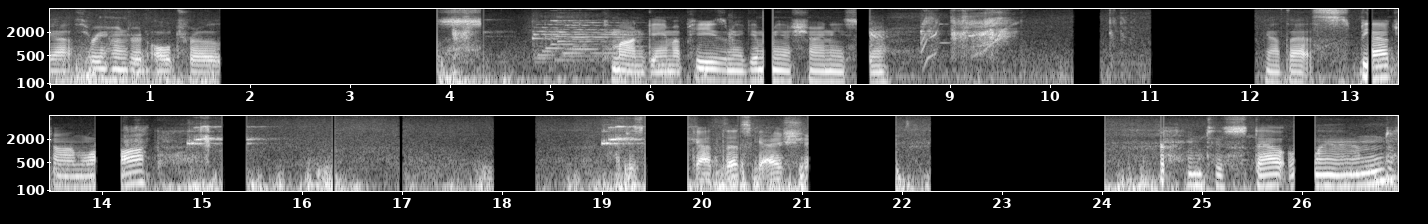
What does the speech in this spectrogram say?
got 300 ultras. Come on, game, appease me. Give me a shiny sphere. Got that speech on lock. I just got this guy into Stoutland.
